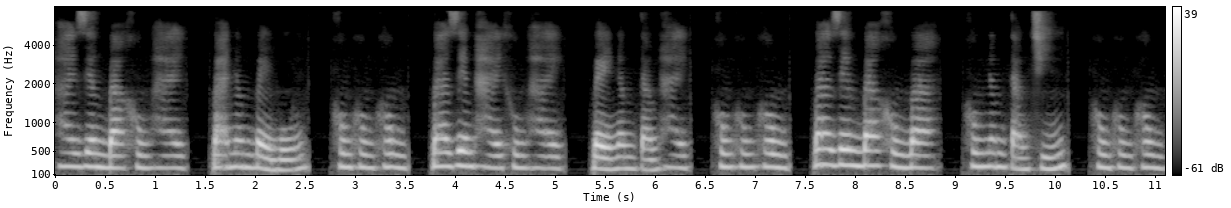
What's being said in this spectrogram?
2 gem 302, 3574, 000, 3 gem 202, 7582, 000, 3 gem 303, 0589, 000,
